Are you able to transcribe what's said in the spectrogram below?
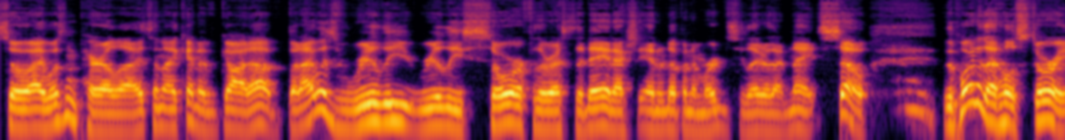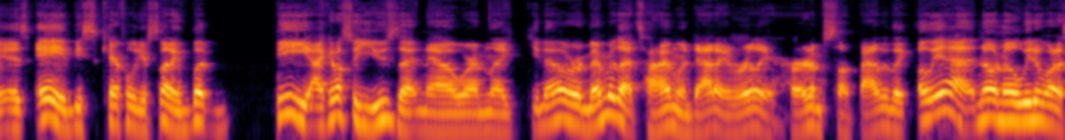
so I wasn't paralyzed, and I kind of got up. But I was really, really sore for the rest of the day, and actually ended up in emergency later that night. So the point of that whole story is: a, be careful when you're sledding, but B, I can also use that now where I'm like, you know, remember that time when dad really hurt himself badly? Like, oh yeah, no, no, we don't want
